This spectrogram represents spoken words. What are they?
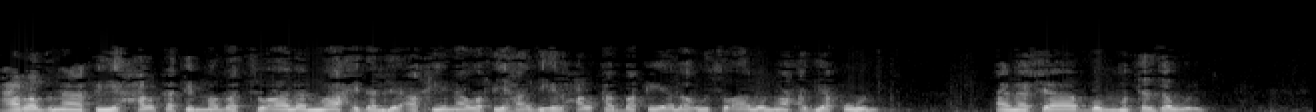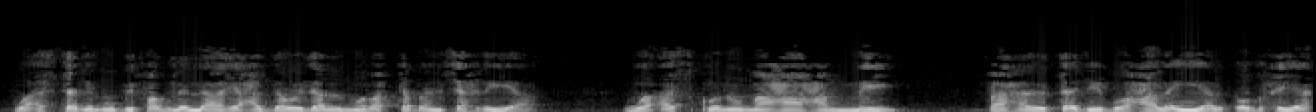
عرضنا في حلقة مضت سؤالا واحدا لأخينا وفي هذه الحلقة بقي له سؤال واحد يقول أنا شاب متزوج وأستلم بفضل الله عز وجل مرتبا شهريا وأسكن مع عمي. فهل تجب علي الأضحية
